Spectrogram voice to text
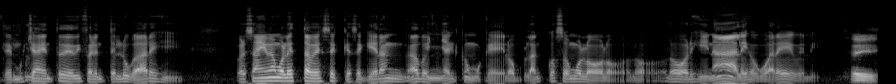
de mucha gente de diferentes lugares y por eso a mí me molesta a veces que se quieran adueñar como que los blancos somos los, los, los- los originales o whatever. y- Sí.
